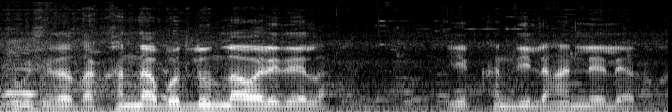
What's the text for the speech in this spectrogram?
बघू शकता आता खंदा बदलून लावले त्याला. एक खंदी लहानलेले आहेत.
